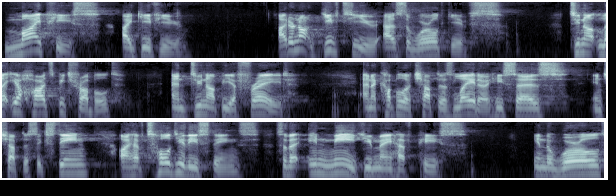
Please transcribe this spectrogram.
my peace I give you. I do not give to you as the world gives. Do not let your hearts be troubled, and do not be afraid. And a couple of chapters later, he says in chapter 16, I have told you these things so that in me you may have peace. In the world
